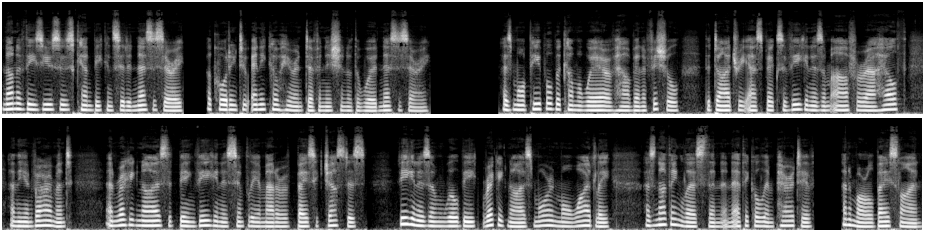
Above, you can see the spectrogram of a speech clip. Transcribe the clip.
none of these uses can be considered necessary according to any coherent definition of the word necessary. As more people become aware of how beneficial the dietary aspects of veganism are for our health and the environment, and recognize that being vegan is simply a matter of basic justice, veganism will be recognized more and more widely as nothing less than an ethical imperative and a moral baseline.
